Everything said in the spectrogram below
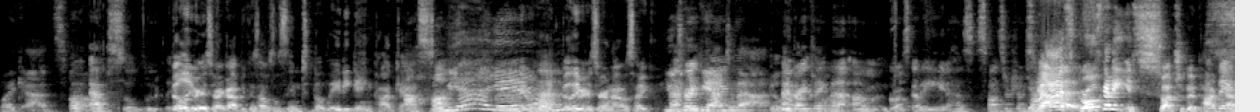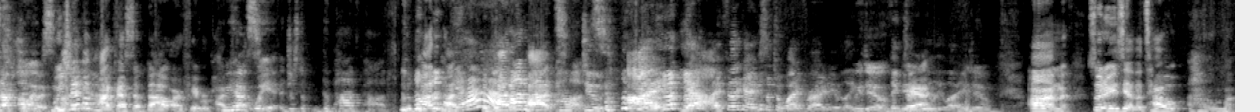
like ads. From. Oh, absolutely. Billie Razor I got because I was listening to the Lady Gang podcast. Uh-huh. Oh yeah, yeah, And yeah. they were like Billie Razor, and I was like, You turned me on to that. Billie. Everything that um Girls Gotta Eat has sponsorships. Yes. yes, Girls Gotta Eat is such a good podcast. They Such a oh, good we should have a podcast about our favorite Can we have- wait, just a, the Pod Pod. The pod pod. Yeah. The pod of Pod pods. Pods. Dude, I yeah, I feel like I have such a wide variety of like We do. things Yeah. I really We like. do. Um. So, anyways, yeah, that's how um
